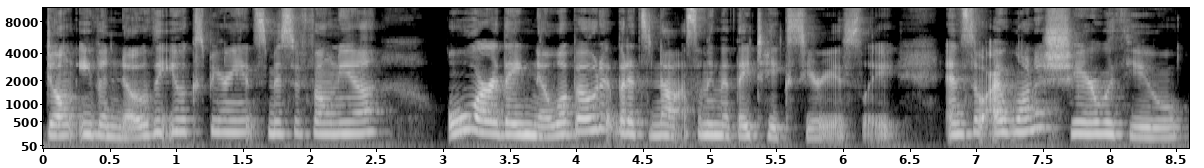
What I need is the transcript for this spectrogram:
don't even know that you experience misophonia or they know about it, but it's not something that they take seriously. And so I want to share with you,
